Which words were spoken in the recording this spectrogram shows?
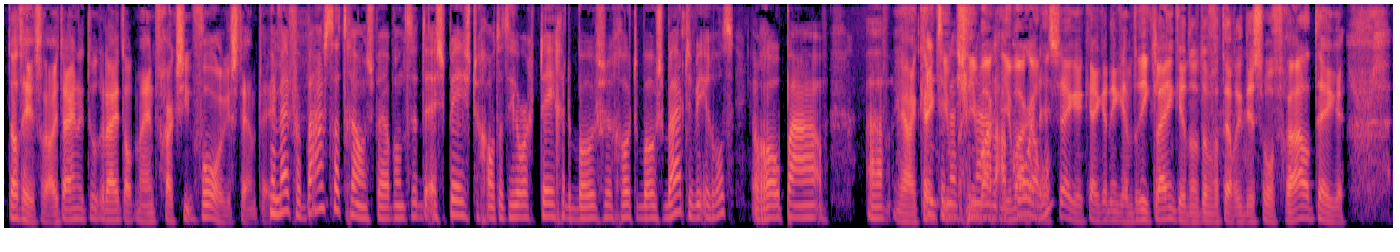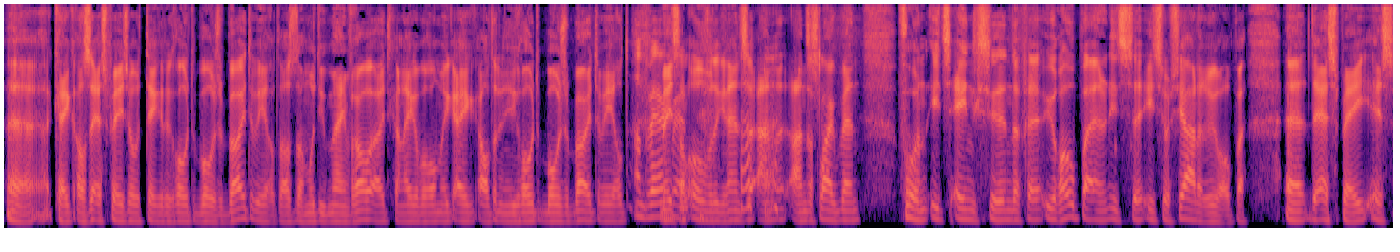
Dat heeft er uiteindelijk toe geleid dat mijn fractie voorgestemd heeft. En mij verbaast dat trouwens wel, want de SP is toch altijd heel erg tegen de boze, grote boze buitenwereld. Europa, eh, Ja, kijk, je, je, internationale mag, je mag alles zeggen. Kijk, en ik heb drie kleinkinderen, dan vertel ik dit soort verhalen tegen. Eh, kijk, als de SP zo tegen de grote boze buitenwereld was, dan moet u mijn vrouw uit gaan leggen waarom ik eigenlijk altijd in die grote boze buitenwereld, meestal over de grenzen, aan, aan de slag ben voor een iets eenszinnig eh, Europa en een iets, eh, iets socialer Europa. De SP is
